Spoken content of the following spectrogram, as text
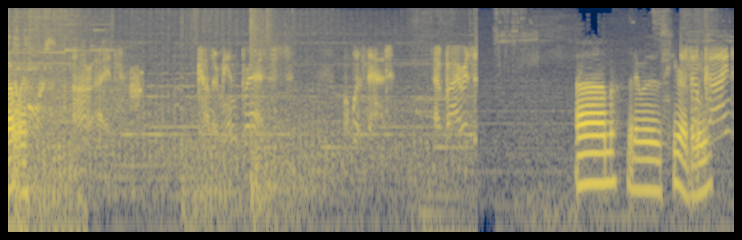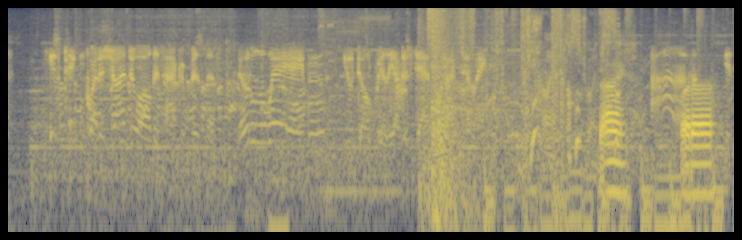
Out that way. All right. Color me impressed. What was that? A virus Um, then it was here, I of some believe. kind? He's taking quite a shine to all this hacker business. Noodle away, Aiden. You don't really understand what I'm doing. Trying to destroy the Sorry. Ah, But, uh, it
